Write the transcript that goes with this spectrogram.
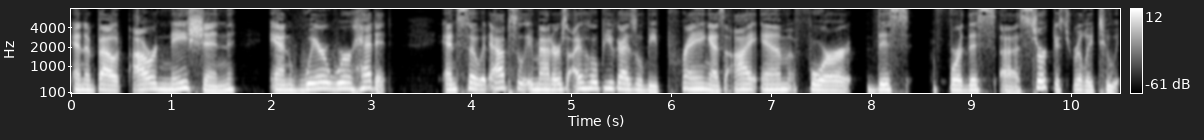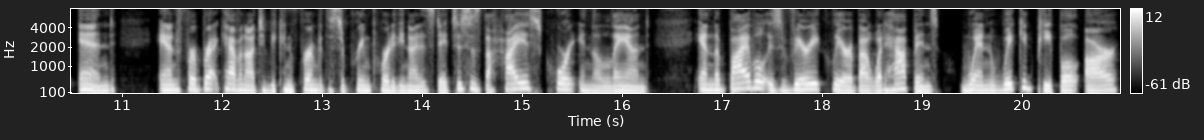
and about our nation and where we're headed. And so it absolutely matters. I hope you guys will be praying as I am for this for this uh, circus really to end and for Brett Kavanaugh to be confirmed at the Supreme Court of the United States. This is the highest court in the land. And the Bible is very clear about what happens when wicked people are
